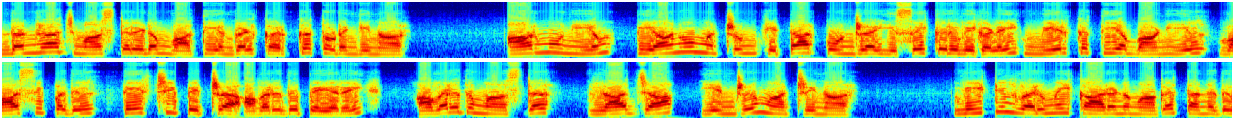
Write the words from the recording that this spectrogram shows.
தன்ராஜ் மாஸ்டரிடம் வாத்தியங்கள் கற்கத் தொடங்கினார். ஹார்மோனியம் பியானோ மற்றும் கிட்டார் போன்ற இசைக்கருவிகளை மேற்கத்திய பாணியில் வாசிப்பதில் தேர்ச்சி பெற்ற அவரது பெயரை அவரது மாஸ்டர் ராஜா என்று மாற்றினார். வீட்டில் வறுமை காரணமாக தனது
